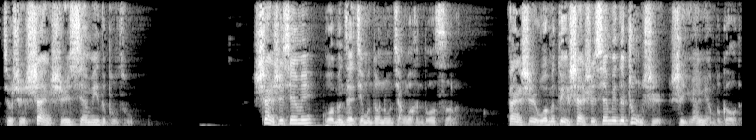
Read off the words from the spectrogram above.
就是膳食纤维的不足。膳食纤维我们在节目当中讲过很多次了，但是我们对膳食纤维的重视是远远不够的。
